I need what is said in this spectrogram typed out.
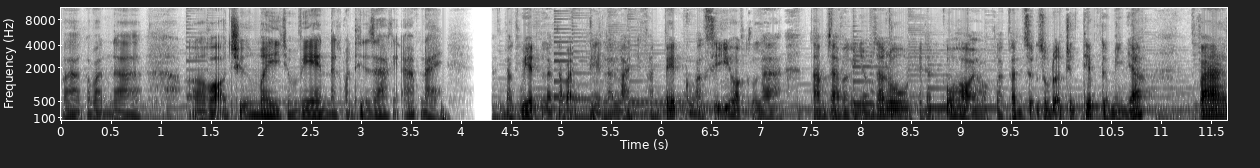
và các bạn uh, gõ chữ mây.vn là các bạn sẽ ra cái app này. Đặc biệt là các bạn có thể là like fanpage của bác sĩ hoặc là tham gia vào cái nhóm Zalo để đặt câu hỏi hoặc là cần sự giúp đỡ trực tiếp từ mình nhé. Và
